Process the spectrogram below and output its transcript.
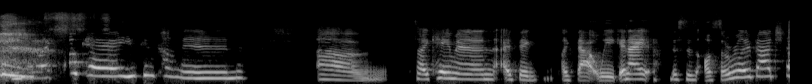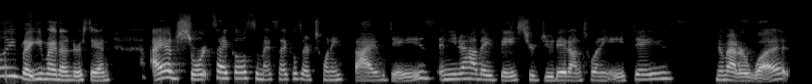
like, okay, you can come in. Um so I came in, I think like that week, and I this is also really bad, Shelly, but you might understand. I have short cycles, so my cycles are 25 days, and you know how they base your due date on 28 days, no matter what.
